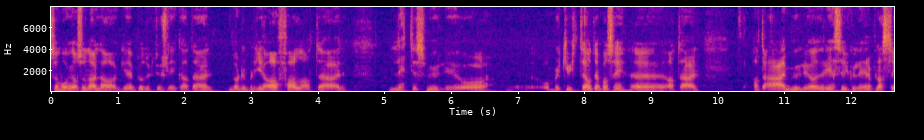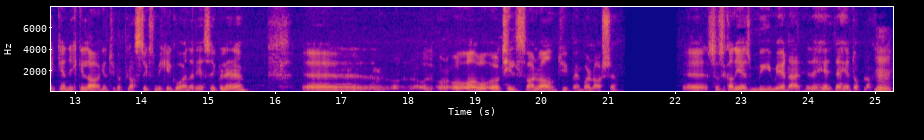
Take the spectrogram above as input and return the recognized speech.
så, må vi også da lage produkter slik at det er, når det blir avfall, at det er lettest mulig å, å bli kvitt det, holdt jeg på å si. Eh, at det, er, at det er mulig å resirkulere plastikken, ikke lage en type plastikk som ikke går an å resirkulere. Eh, og, og, og, og tilsvarende med annen type emballasje. Eh, så, så kan det gjøres mye mer der. Det er helt, det er helt opplagt. Mm,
